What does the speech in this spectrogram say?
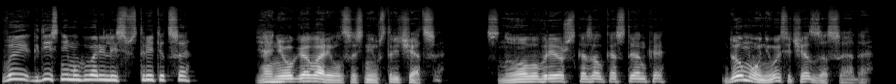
Вы где с ним уговорились встретиться? Я не уговаривался с ним встречаться. Снова врешь, сказал Костенко. Дома у него сейчас засада.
